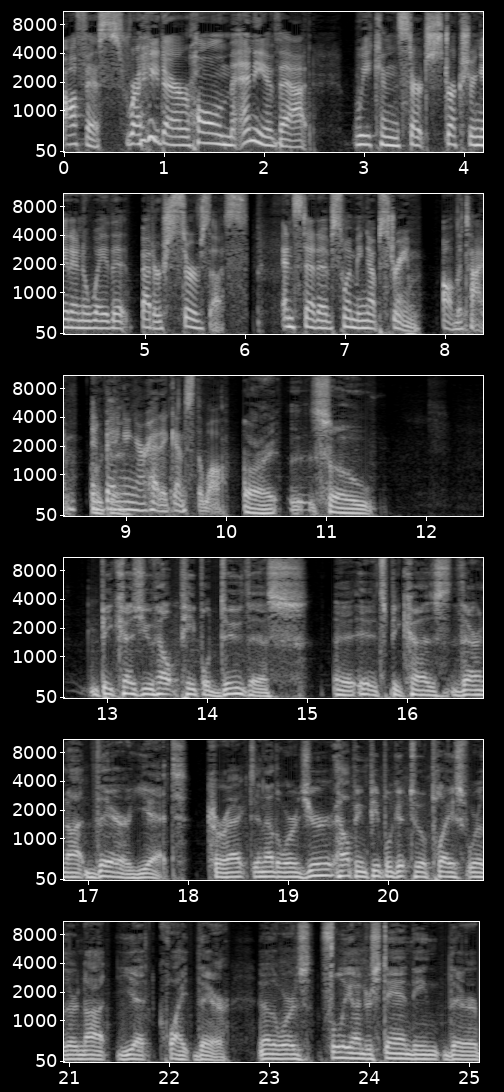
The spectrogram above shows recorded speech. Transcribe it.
office, right? Our home, any of that. We can start structuring it in a way that better serves us instead of swimming upstream all the time and Okay. banging our head against the wall. All right. So, because you help people do this, it's because they're not there yet, correct? In other words, you're helping people get to a place where they're not yet quite there. In other words, fully understanding their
